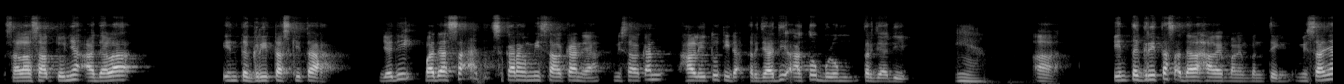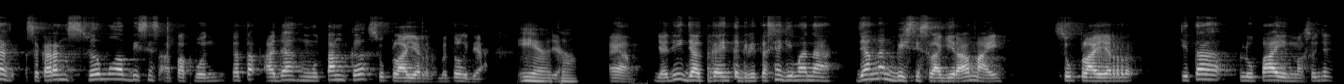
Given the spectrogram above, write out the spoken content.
salah satunya adalah integritas kita. Jadi pada saat sekarang misalkan ya, misalkan hal itu tidak terjadi atau belum terjadi. Iya. Yeah. Ah, integritas adalah hal yang paling penting. Misalnya sekarang semua bisnis apa pun tetap ada ngutang ke supplier, betul tidak? Iya, betul. Ya. ya. Jadi jaga integritasnya gimana? Jangan bisnis lagi ramai, supplier kita lupain. Maksudnya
